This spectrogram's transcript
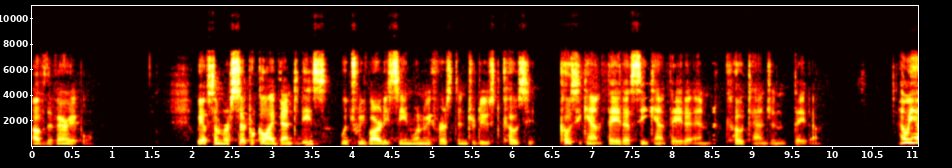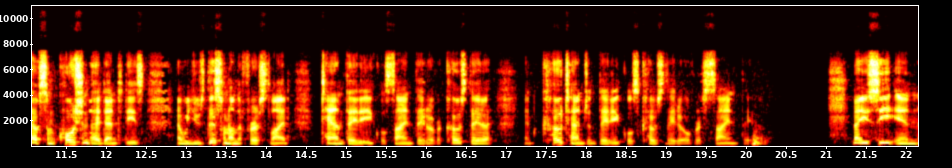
of the variable. We have some reciprocal identities, which we've already seen when we first introduced cosecant theta, secant theta, and cotangent theta. And we have some quotient identities, and we use this one on the first slide, tan theta equals sine theta over cos theta, and cotangent theta equals cos theta over sine theta. Now you see in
